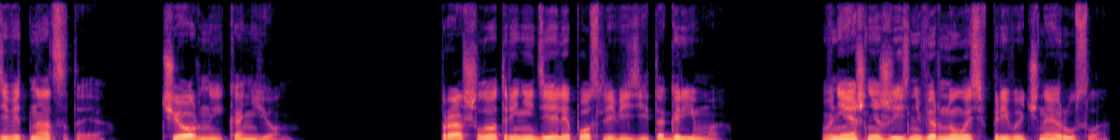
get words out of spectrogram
19. Черный каньон. Прошло три недели после визита Гримма. Внешне жизнь вернулась в привычное русло.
